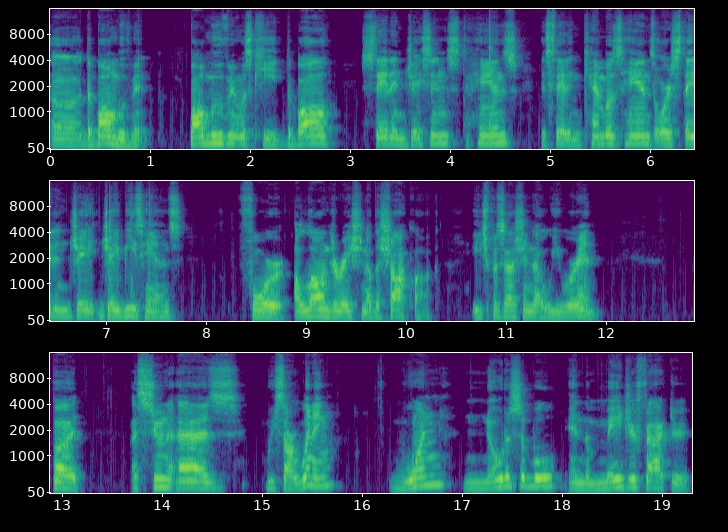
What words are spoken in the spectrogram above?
uh, the ball movement. Ball movement was key. The ball stayed in Jayson's hands, it stayed in Kemba's hands, or it stayed in J- JB's hands for a long duration of the shot clock, each possession that we were in. But as soon as we start winning, one noticeable and the major factor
